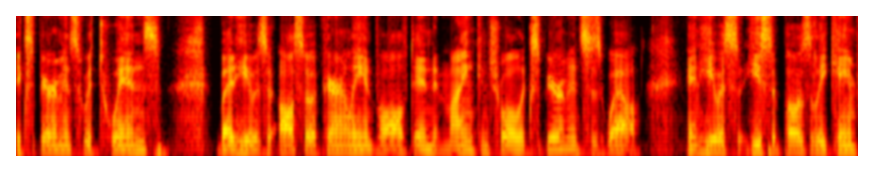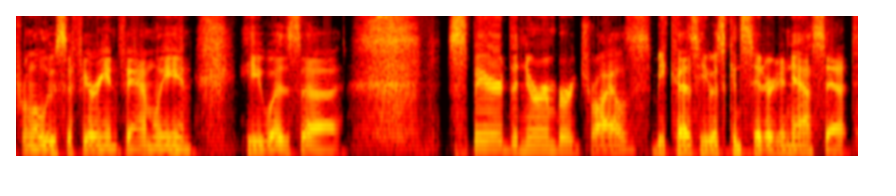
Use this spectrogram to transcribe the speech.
experiments with twins, but he was also apparently involved in mind control experiments as well. And he was he supposedly came from a Luciferian family, and he was. Uh, spared the Nuremberg trials because he was considered an asset.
